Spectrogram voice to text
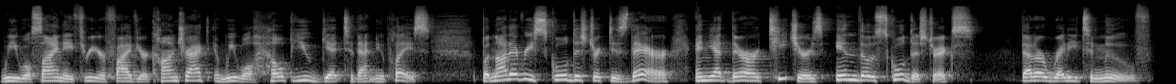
We will sign a three or five year contract and we will help you get to that new place. But not every school district is there. And yet there are teachers in those school districts that are ready to move.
